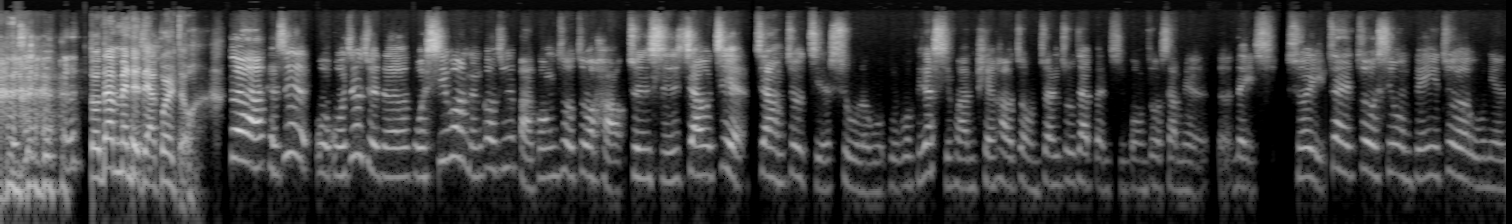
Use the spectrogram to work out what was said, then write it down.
都在面对这样贵走。对啊，可是我我就觉得，我希望能够就是把工作做好，准时交件，这样就结束了。我我我比较喜欢偏好这种专注在本职工作上面的类型。所以在做新闻编译做了五年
